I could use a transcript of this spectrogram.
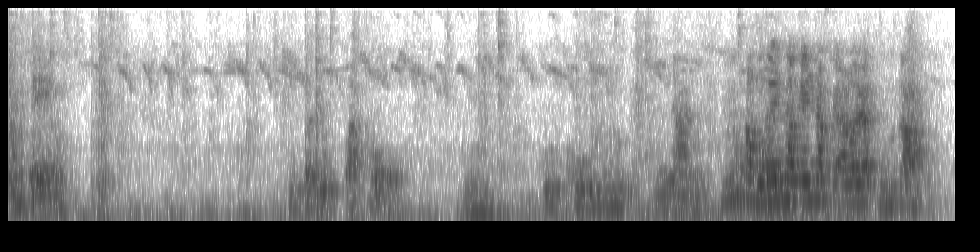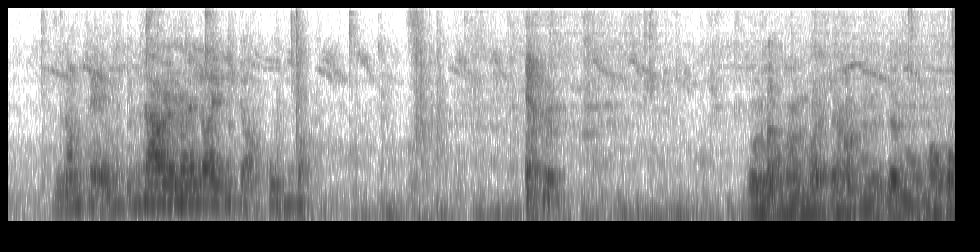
น้ำแดงกินปลาดุกปลาโขอืมคุ้นคุ้นเหมือนกันอืมเขาบ่เห็นเขาเห็นเราไปเอาไว้แล้วขุมเราน้ำแดงเท้าลอยลอยที่จอกกุ้งบอกโอ้ยของหันไว้ได้หันอะไรยันหมูมาพอ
